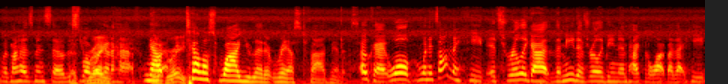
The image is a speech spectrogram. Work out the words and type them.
with my husband, so this That's is what right. we're going to have. now, tell us why you let it rest five minutes. Okay, well, when it's on the heat, it's really got the meat is really being impacted a lot by that heat.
